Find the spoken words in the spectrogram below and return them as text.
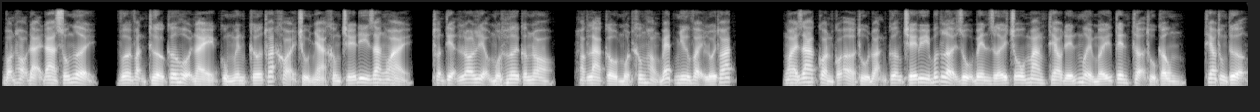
bọn họ đại đa số người, vừa vặn thừa cơ hội này cùng nguyên cớ thoát khỏi chủ nhà khống chế đi ra ngoài, thuận tiện lo liệu một hơi cơm no, hoặc là cầu một không hỏng bét như vậy lối thoát. Ngoài ra còn có ở thủ đoạn cưỡng chế uy bức lợi dụ bên dưới chỗ mang theo đến mười mấy tên thợ thủ công, theo thùng tượng,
